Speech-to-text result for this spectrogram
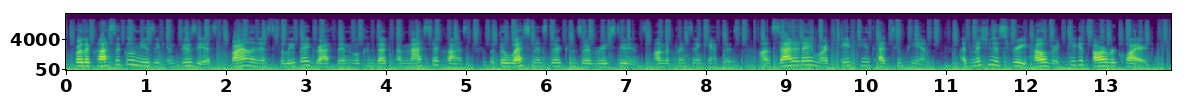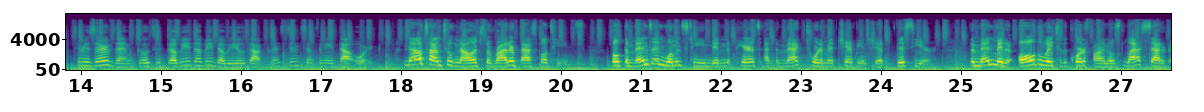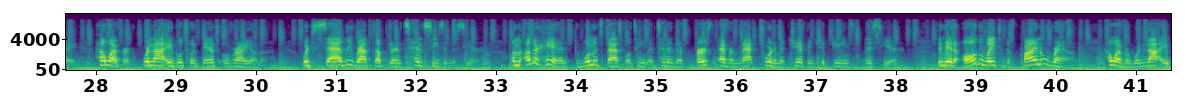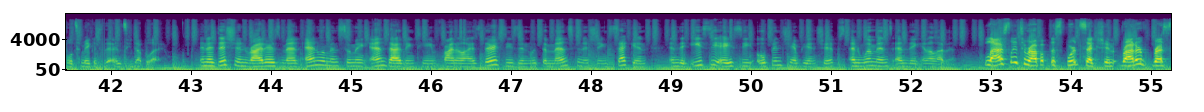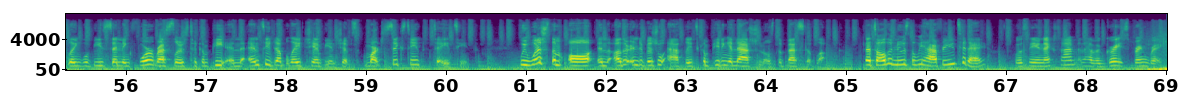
For the classical music enthusiast, violinist Philippe Graffin will conduct a master class with the Westminster Conservatory students on the Princeton campus on Saturday, March 18th at 2 p.m. Admission is free, however, tickets are required. To reserve them, go to www.princetonsymphony.org. Now, time to acknowledge the Rider basketball teams. Both the men's and women's team made an appearance at the MAAC Tournament Championship this year. The men made it all the way to the quarterfinals last Saturday, however, were not able to advance over Iona, which sadly wrapped up their intense season this year. On the other hand, the women's basketball team attended their first ever MAAC tournament championship games this year. They made it all the way to the final round, however, were not able to make it to the NCAA. In addition, Riders men and women's swimming and diving team finalized their season with the men's finishing second in the ECAC Open Championships and women's ending in 11th. Lastly, to wrap up the sports section, Rider Wrestling will be sending four wrestlers to compete in the NCAA Championships March 16th to 18th. We wish them all and the other individual athletes competing in nationals the best of luck. That's all the news that we have for you today. We'll see you next time and have a great spring break.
